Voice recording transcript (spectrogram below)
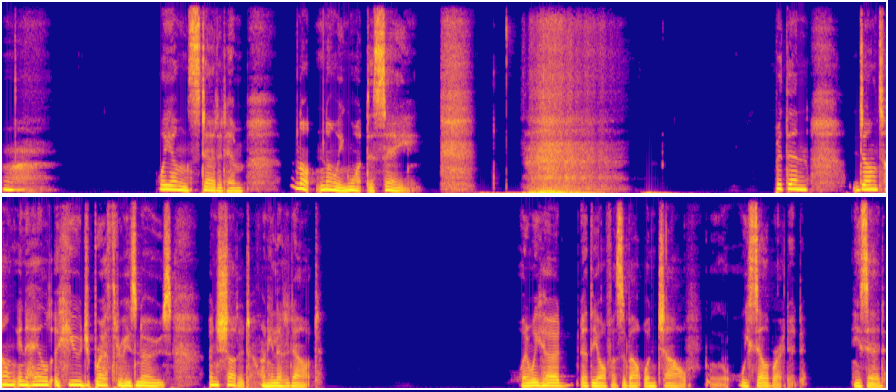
Wei Young stared at him, not knowing what to say. But then Jiang Cheng inhaled a huge breath through his nose and shuddered when he let it out. When we heard at the office about Wen Chao, we celebrated, he said,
